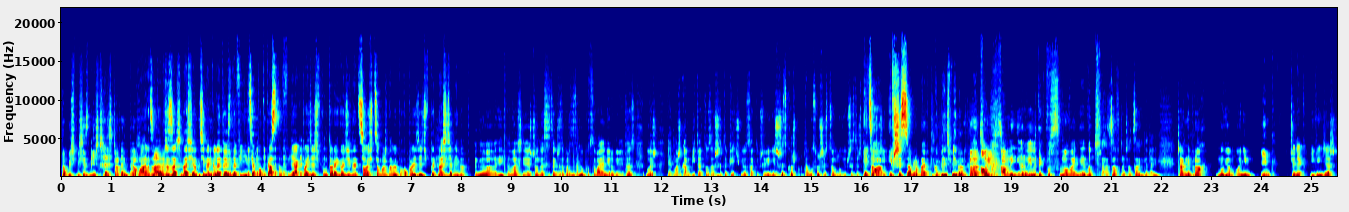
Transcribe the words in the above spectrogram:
to byśmy się zmieścili z czarnym prochem. Bardzo ale... dobrze zaczyna się odcinek, ale to jest definicja podcastów. Jak powiedzieć w półtorej godziny coś, co można by opowiedzieć w 15 minut. No i właśnie, jeszcze u nas jest tak, że za bardzo tego podsumowania nie robimy. To jest, bo wiesz, jak masz Gambita, to zawsze te 5 minut ostatnie przewiniesz, wszystko tam usłyszysz, co on mówi przez te 40. I co? I wszyscy oglądają tylko 5 minut. No, a, a, my nie robimy tych podsumowań, nie? Bo trzeba cofnąć, o co oni gadali. Czarny Czarny proch, mówią o nim. Ink. Ciuniek. I windziarz,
